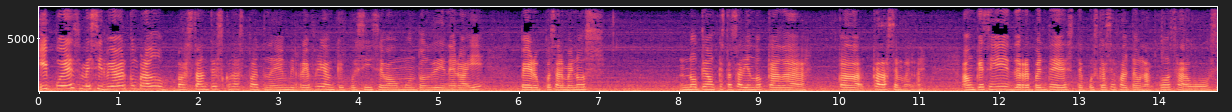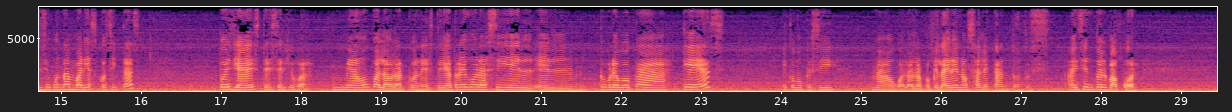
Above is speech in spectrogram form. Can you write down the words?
Y pues me sirvió haber comprado bastantes cosas para tener en mi refri, aunque pues sí se va un montón de dinero ahí. Pero pues al menos no tengo que estar saliendo cada, cada, semana. Aunque si de repente, este, pues que hace falta una cosa o si se juntan varias cositas, pues ya este Sergio va. Me hago al hablar con este. Ya traigo ahora sí el, el cubreboca que es. Y como que sí, me hago al hablar porque el aire no sale tanto. Entonces ahí siento el vapor.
